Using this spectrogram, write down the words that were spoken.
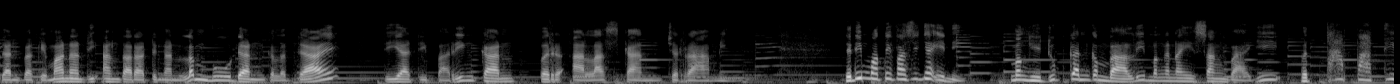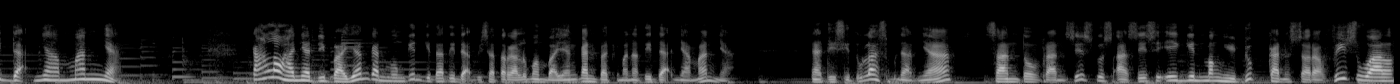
dan bagaimana di antara dengan lembu dan keledai dia dibaringkan beralaskan jerami. Jadi motivasinya ini, menghidupkan kembali mengenai sang bayi betapa tidak nyamannya. Kalau hanya dibayangkan mungkin kita tidak bisa terlalu membayangkan bagaimana tidak nyamannya. Nah di situlah sebenarnya Santo Fransiskus Assisi ingin menghidupkan secara visual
